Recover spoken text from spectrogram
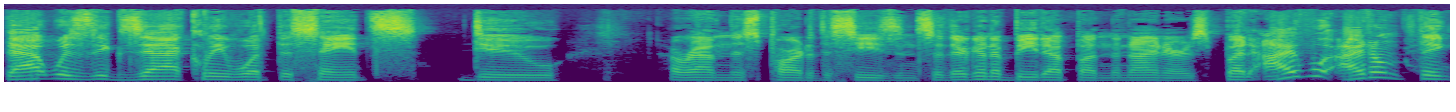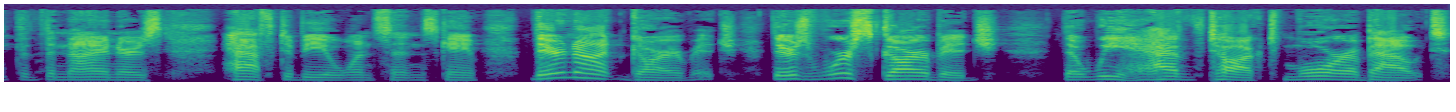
that was exactly what the Saints do around this part of the season. So they're going to beat up on the Niners. But I w- I don't think that the Niners have to be a one sentence game. They're not garbage. There's worse garbage that we have talked more about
